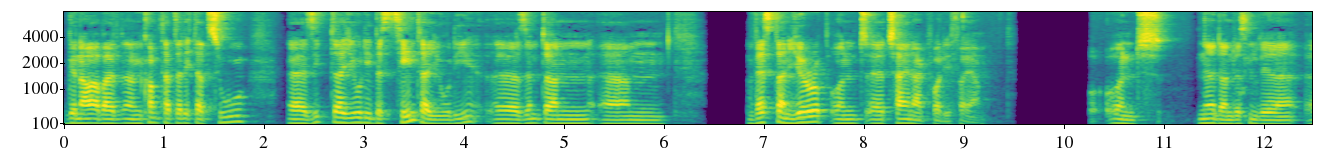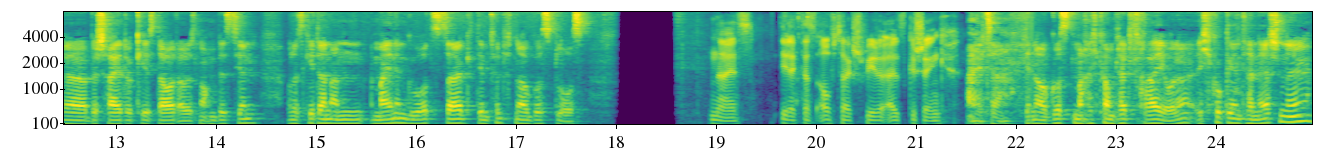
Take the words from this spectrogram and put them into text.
Genau, aber dann kommt tatsächlich dazu, äh, 7. Juli bis 10. Juli äh, sind dann ähm, Western Europe und äh, China Qualifier. Und ne, dann wissen wir äh, Bescheid, okay, es dauert alles noch ein bisschen. Und es geht dann an meinem Geburtstag, dem 5. August, los. Nice. Direkt das Auftagsspiel als Geschenk. Alter, den August mache ich komplett frei, oder? Ich gucke International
